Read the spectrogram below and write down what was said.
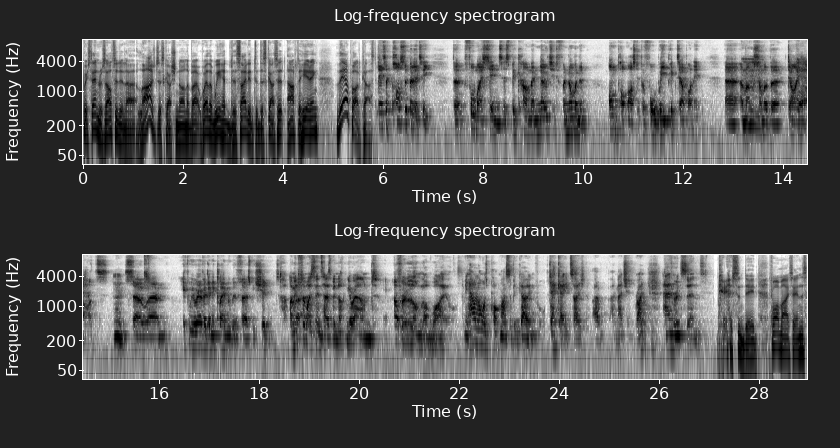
which then resulted in a large discussion on about whether we had decided to discuss it after hearing their podcast. There's a possibility that For My Sins has become a noted phenomenon on Popmaster before we picked up on it uh, among Mm. some of the diehards. So um, if we were ever going to claim we were the first, we shouldn't. I mean, But- For My Sins has been knocking around for a long, long while. I mean, how long has Popmaster been going for? Decades, I, I, I imagine, right? And for its sins. Yes, indeed. For my sins,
